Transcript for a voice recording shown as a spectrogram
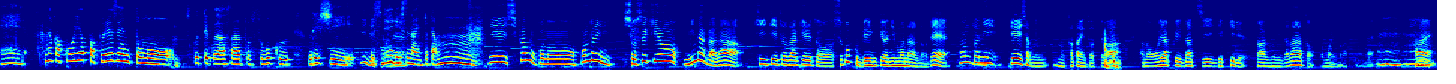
えー、なんかこうやっぱプレゼントも作ってくださるとすごく嬉しいですね、いいですねリスナーにとっては。うん。で、しかもこの、本当に書籍を見ながら聞いていただけると、すごく勉強にもなるので、本当に経営者の方にとっては、あの、お役立ちできる番組だなと思いますので、うんうんはい。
